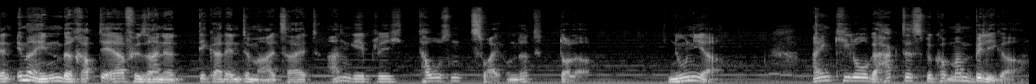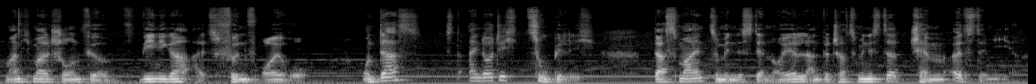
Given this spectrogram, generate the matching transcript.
denn immerhin berappte er für seine dekadente Mahlzeit angeblich 1200 Dollar. Nun ja, ein Kilo Gehacktes bekommt man billiger, manchmal schon für weniger als 5 Euro. Und das ist eindeutig zu billig. Das meint zumindest der neue Landwirtschaftsminister Cem Özdemir.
